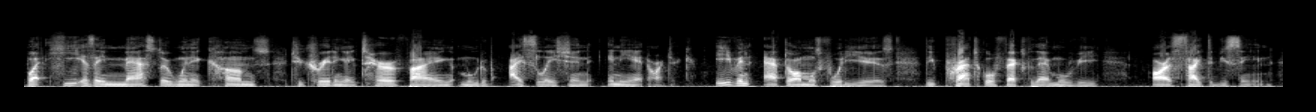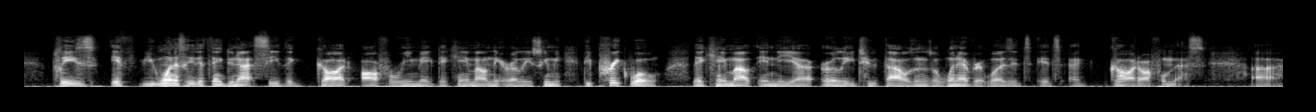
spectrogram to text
But he is a master when it comes to creating a terrifying mood of isolation in the Antarctic. Even after almost 40 years, the practical effects for that movie are a sight to be seen please, if you want to see the thing, do not see the god awful remake that came out in the early, excuse me, the prequel that came out in the uh, early 2000s or whenever it was. It's it's a god awful mess. Uh,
